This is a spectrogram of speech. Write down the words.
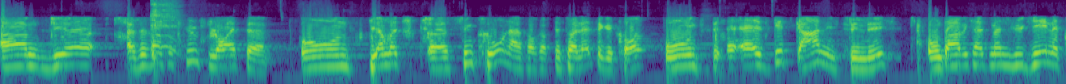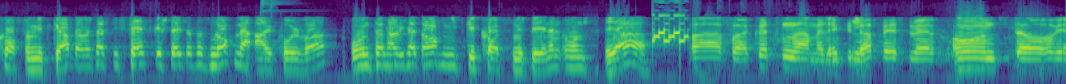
ähm, wir, also es waren so fünf Leute. Und die haben halt äh, synchron einfach auf die Toilette gekocht. Und äh, es geht gar nicht, finde ich. Und da habe ich halt meinen Hygienekoffer mitgehabt, aber es hat sich festgestellt, dass es noch mehr Alkohol war. Und dann habe ich halt auch mitgekostet mit denen. Und ja, war vor kurzem am Electric Love Festival und da habe ich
